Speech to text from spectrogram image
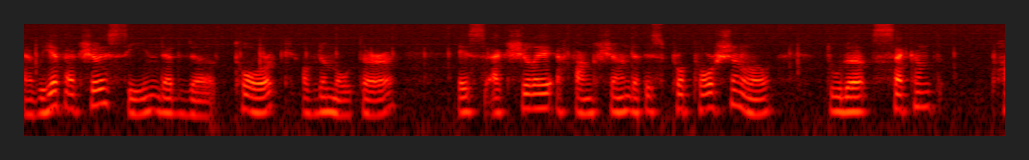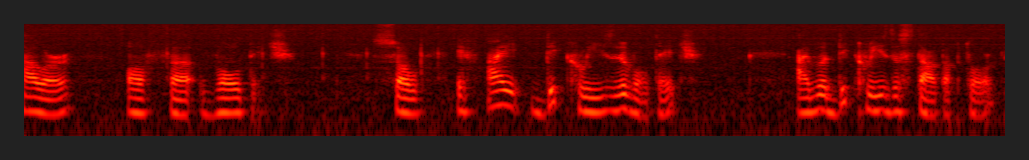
and we have actually seen that the torque of the motor is actually a function that is proportional to the second power of uh, voltage. So if I decrease the voltage, I will decrease the startup torque,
